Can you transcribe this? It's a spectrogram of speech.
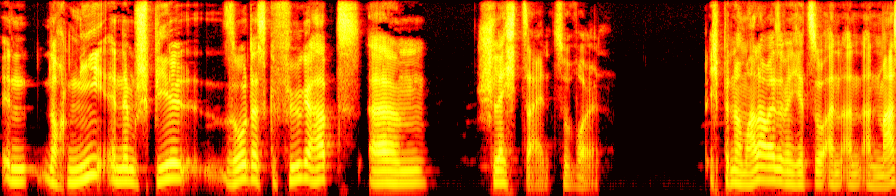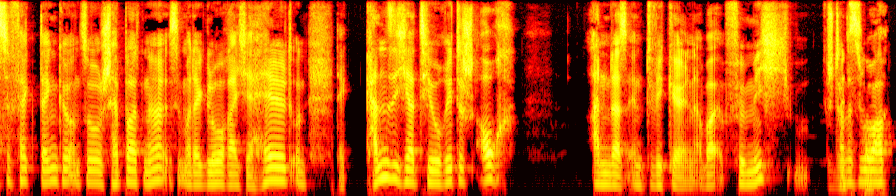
in, noch nie in einem Spiel so das Gefühl gehabt, ähm, schlecht sein zu wollen ich bin normalerweise, wenn ich jetzt so an, an, an Mass Effect denke und so, Shepard, ne, ist immer der glorreiche Held und der kann sich ja theoretisch auch anders entwickeln. Aber für mich stand es überhaupt.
